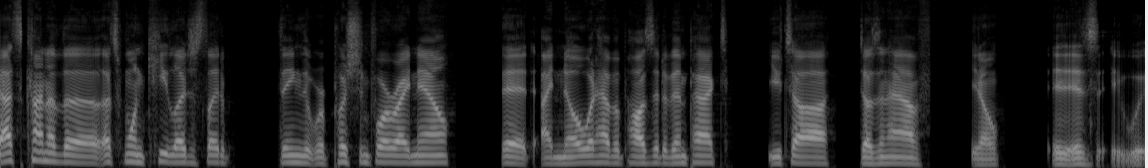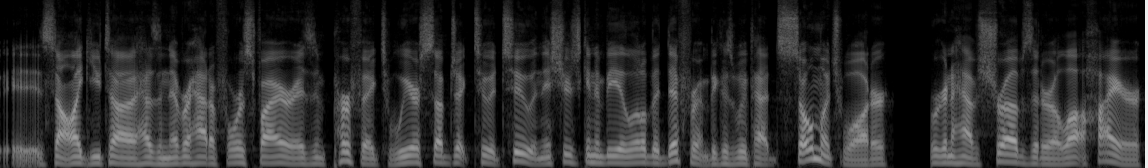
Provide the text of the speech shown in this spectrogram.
that's kind of the that's one key legislative thing that we're pushing for right now that I know would have a positive impact. Utah doesn't have, you know, it's it's not like Utah hasn't never had a forest fire, isn't perfect. We are subject to it too, and this year's going to be a little bit different because we've had so much water. We're going to have shrubs that are a lot higher,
